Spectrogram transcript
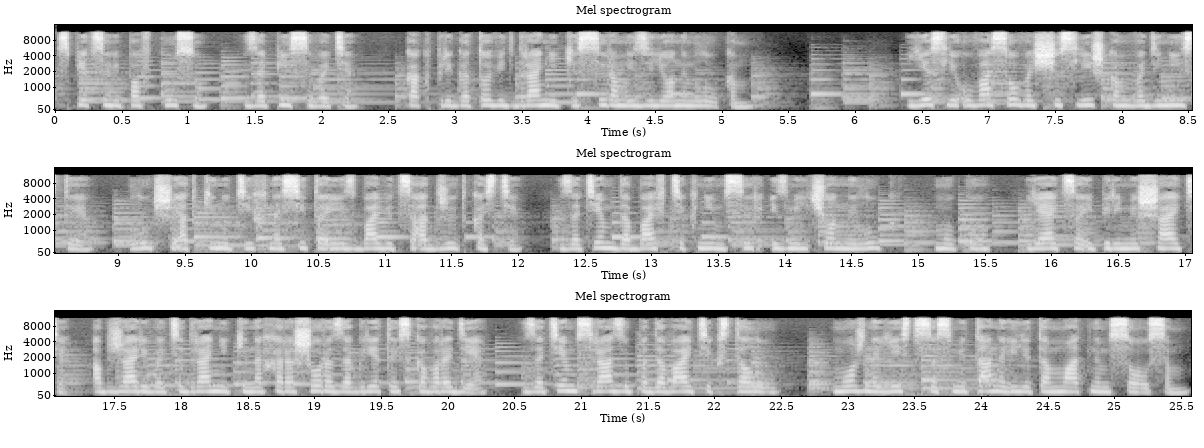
специи по вкусу. Записывайте, как приготовить драники с сыром и зеленым луком. Если у вас овощи слишком водянистые, лучше откинуть их на сито и избавиться от жидкости. Затем добавьте к ним сыр, измельченный лук, муку, яйца и перемешайте, обжаривайте драники на хорошо разогретой сковороде. Затем сразу подавайте к столу. Можно есть со сметаной или томатным соусом.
